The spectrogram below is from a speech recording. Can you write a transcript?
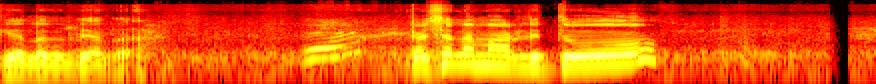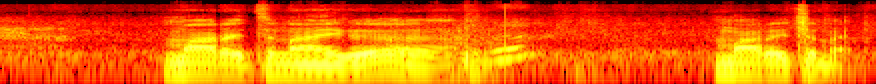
गेला तर ते आता. कशाला मारली तू? मारायचं नाही ग. मारायचं नाही.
